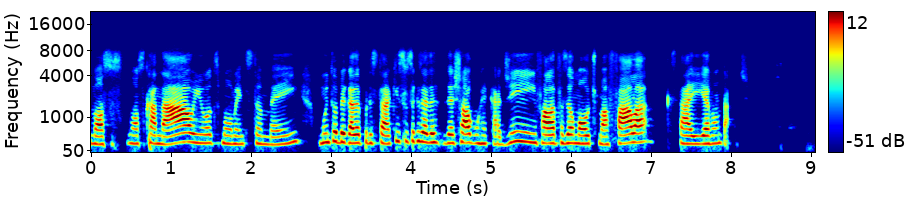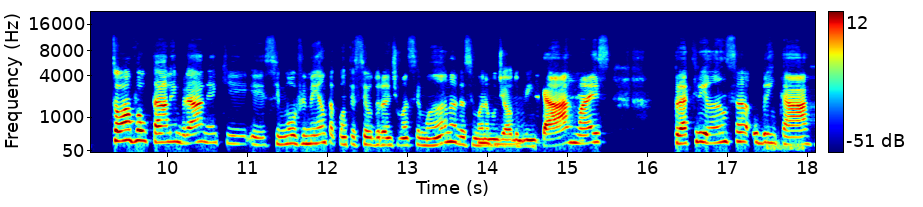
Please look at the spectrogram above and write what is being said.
nosso, nosso canal, em outros momentos também. Muito obrigada por estar aqui. Se você quiser deixar algum recadinho, falar, fazer uma última fala, está aí à vontade. Só voltar a lembrar né, que esse movimento aconteceu durante uma semana, da Semana. Mundial do uhum. Brincar, mas para a criança, o brincar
